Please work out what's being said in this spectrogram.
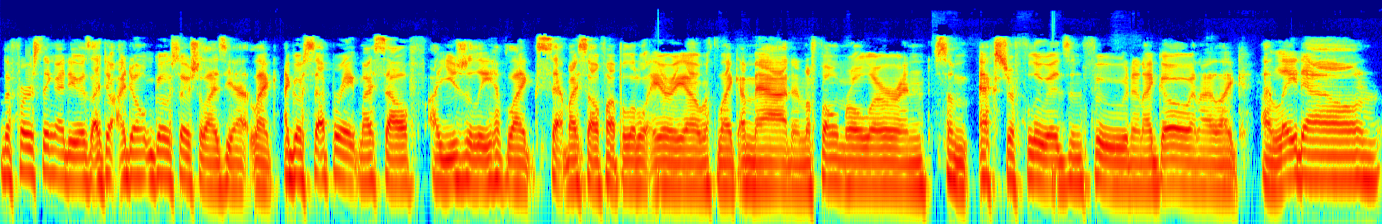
the first thing I do is I don't I don't go socialize yet. Like I go separate myself. I usually have like set myself up a little area with like a mat and a foam roller and some extra fluids and food and I go and I like I lay down,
